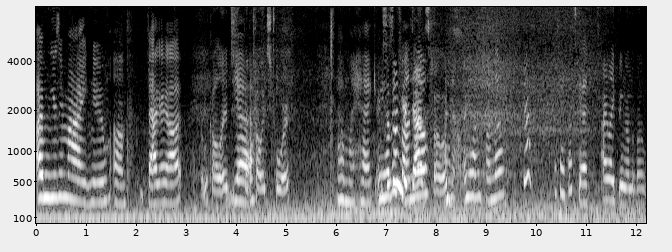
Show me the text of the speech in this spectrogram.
I'm using my new um bag I got. From college. Yeah. For the college tour. Oh my heck! Are This you is having fun dad's though? phone. I know. Are you having fun though? Yeah. Okay, that's good. I like being on the boat.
